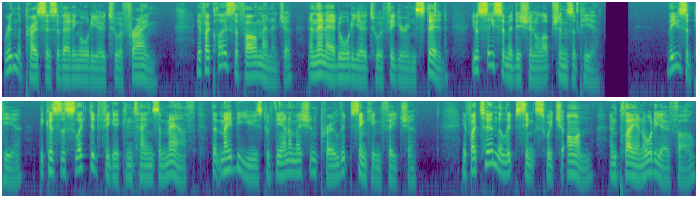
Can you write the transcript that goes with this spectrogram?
we're in the process of adding audio to a frame. If I close the File Manager and then add audio to a figure instead, you'll see some additional options appear. These appear because the selected figure contains a mouth that may be used with the Animation Pro lip syncing feature. If I turn the lip sync switch on and play an audio file,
